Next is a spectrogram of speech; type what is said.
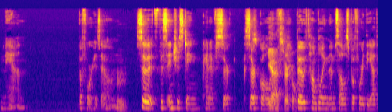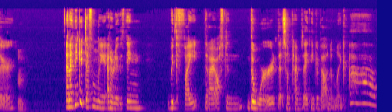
man before his own Mm. so it's this interesting kind of cir- circle Yeah, circle. both humbling themselves before the other Hmm. and i think it definitely i don't know the thing with fight that i often the word that sometimes i think about and i'm like ah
